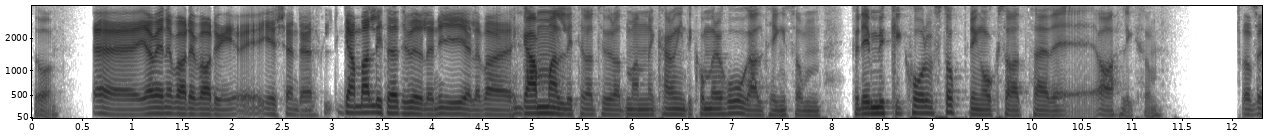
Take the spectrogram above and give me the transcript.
Så. Eh, jag vet inte vad det var du erkände. Gammal litteratur eller ny eller vad? Gammal litteratur, att man kanske inte kommer ihåg allting som... För det är mycket korvstoppning också, att så här, eh, ja liksom. Så.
